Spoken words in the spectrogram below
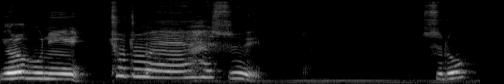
여러분이 초조해 할수록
